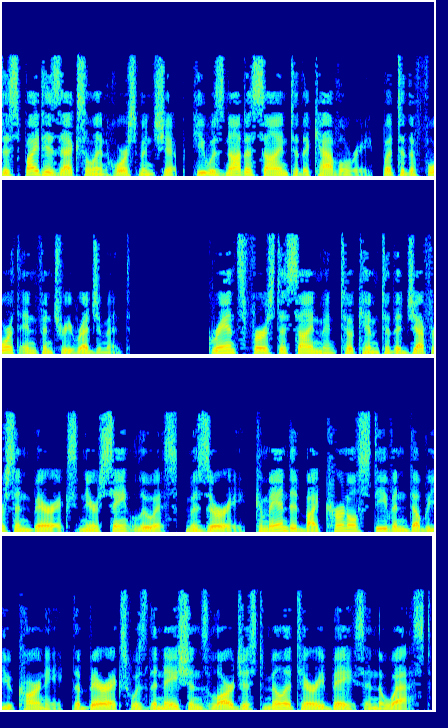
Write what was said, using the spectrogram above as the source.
Despite his excellent horsemanship, he was not assigned to the cavalry, but to the 4th Infantry Regiment. Grant's first assignment took him to the Jefferson Barracks near St. Louis, Missouri, commanded by Colonel Stephen W. Kearny. The barracks was the nation's largest military base in the West.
